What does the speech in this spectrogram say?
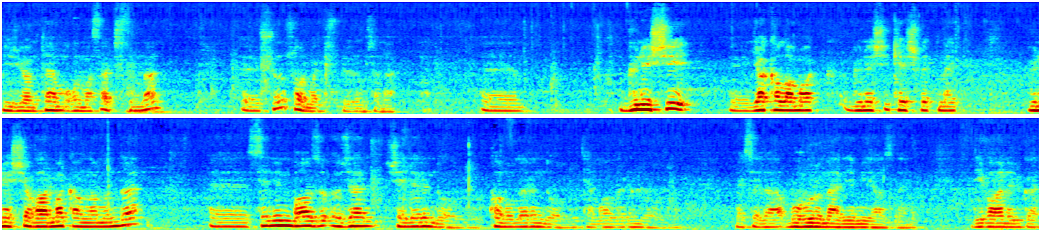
bir yöntem olması açısından e, şunu sormak istiyorum sana. E, güneşi e, yakalamak, güneşi keşfetmek, güneşe varmak anlamında e, senin bazı özel şeylerin de oldu, konuların da oldu, temaların da oldu. Mesela Buhuru Meryem'i yazdın, Divan-ı Lügat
